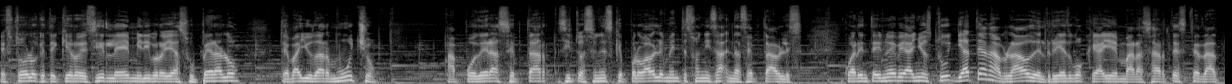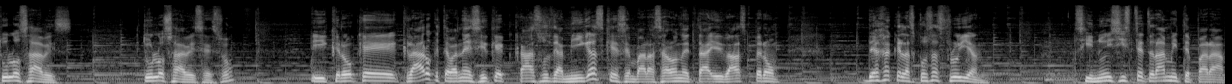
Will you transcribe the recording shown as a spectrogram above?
Es todo lo que te quiero decir. Lee mi libro Ya Supéralo. Te va a ayudar mucho a poder aceptar situaciones que probablemente son inaceptables. 49 años, tú ya te han hablado del riesgo que hay embarazarte a esta edad. Tú lo sabes. Tú lo sabes eso. Y creo que, claro que te van a decir que casos de amigas que se embarazaron y vas, pero deja que las cosas fluyan. Si no hiciste trámite para,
